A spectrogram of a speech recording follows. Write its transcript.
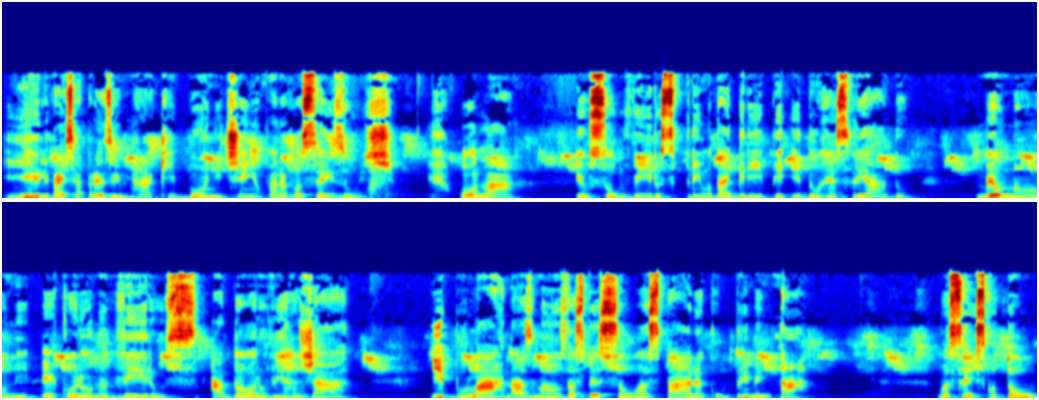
E ele vai se apresentar aqui bonitinho para vocês hoje. Olá, eu sou um vírus primo da gripe e do resfriado. Meu nome é coronavírus. Adoro viajar e pular nas mãos das pessoas para cumprimentar. Você escutou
